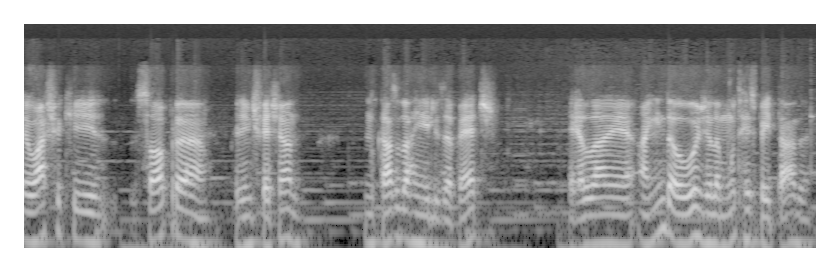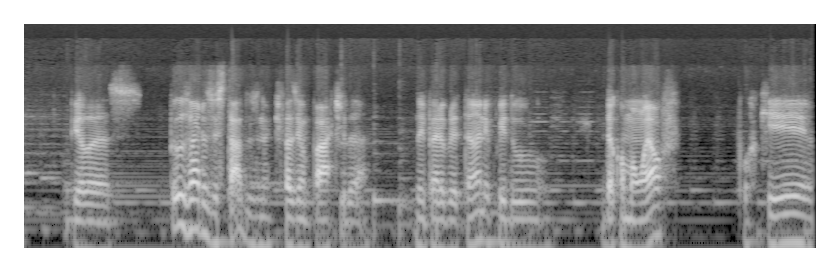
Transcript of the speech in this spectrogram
eu acho que só para a gente fechando, no caso da Rainha Elizabeth, ela é ainda hoje ela é muito respeitada pelas pelos vários estados, né, que faziam parte da, do Império Britânico e do da Commonwealth, porque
